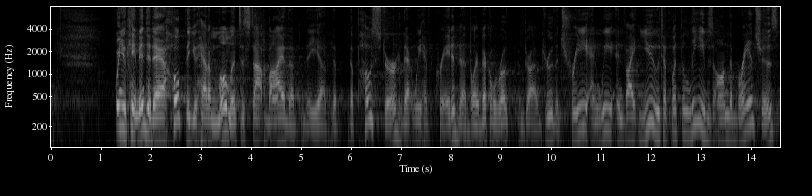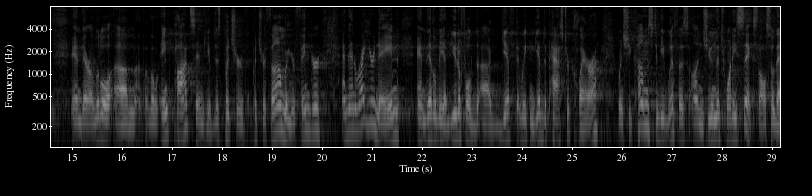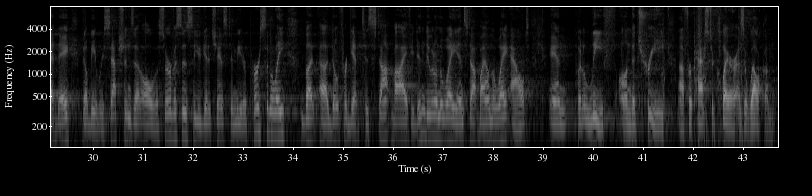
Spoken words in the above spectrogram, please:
When you came in today, I hope that you had a moment to stop by the, the, uh, the, the, poster that we have created. Uh, Blair Bickle wrote, drew the tree, and we invite you to put the leaves on the branches. And there are little, um, little ink pots, and you just put your, put your thumb or your finger, and then write your name, and it'll be a beautiful uh, gift that we can give to Pastor Clara when she comes to be with us on June the 26th. Also, that day, there'll be receptions at all the services, so you get a chance to meet her personally. But uh, don't forget to stop by. If you didn't do it on the way in, stop by on the way out and put a leaf on the tree uh, for Pastor Claire as a welcome.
